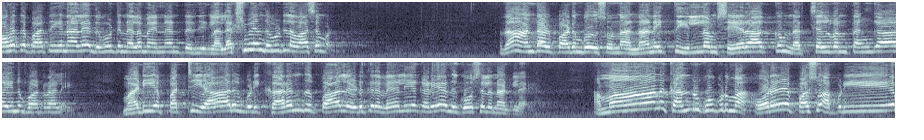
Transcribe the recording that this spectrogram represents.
முகத்தை பார்த்தீங்கன்னாலே இந்த வீட்டு நிலைமை என்னன்னு தெரிஞ்சுக்கலாம். லக்ஷ்மி அந்த வீட்டுல வாசம் அதான் ஆண்டாள் பாடும்போது சொன்னா நனைத்து இல்லம் சேராக்கும் நற்செல்வன் தங்காய்னு பாடுறாளே. மடிய பற்றி யாரும் இப்படி கறந்து பால் எடுக்கிற வேலையே கிடையாது கோசல நாட்டுல. அம்மான்னு கன்று கூப்பிடுமா. உடனே பசு அப்படியே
